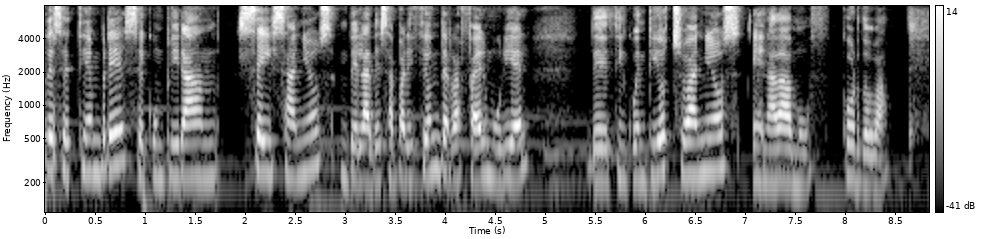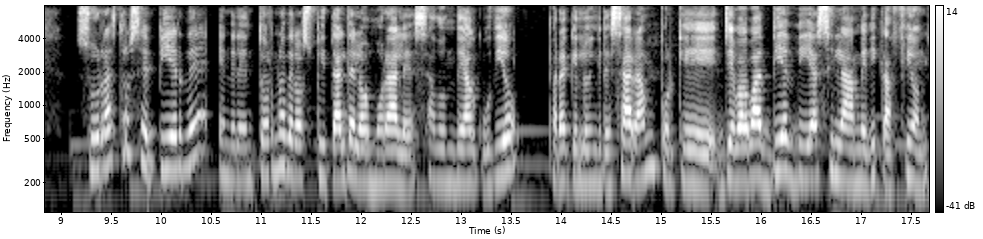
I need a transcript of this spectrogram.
De septiembre se cumplirán seis años de la desaparición de Rafael Muriel, de 58 años, en Adamuz, Córdoba. Su rastro se pierde en el entorno del Hospital de los Morales, a donde acudió para que lo ingresaran porque llevaba 10 días sin la medicación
